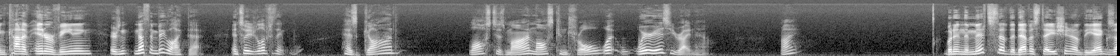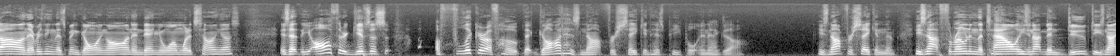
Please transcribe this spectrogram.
and kind of intervening. There's nothing big like that. And so you love to think, has God lost his mind, lost control? What, where is he right now? Right? But in the midst of the devastation of the exile and everything that's been going on in Daniel 1, what it's telling us is that the author gives us a flicker of hope that God has not forsaken his people in exile. He's not forsaken them. He's not thrown in the towel. He's not been duped. He's not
